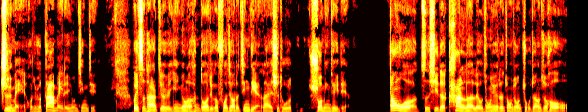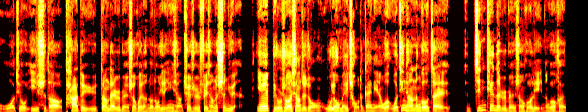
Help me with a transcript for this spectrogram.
至美或者说大美的一种境界。为此，他就是引用了很多这个佛教的经典来试图说明这一点。当我仔细的看了柳宗悦的种种主张之后，我就意识到他对于当代日本社会的很多东西的影响确实是非常的深远。因为比如说像这种无有美丑的概念，我我经常能够在今天的日本生活里能够很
